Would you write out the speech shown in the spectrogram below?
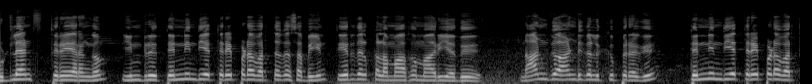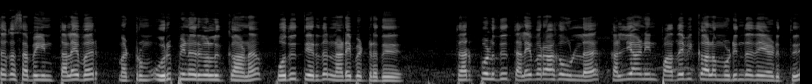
உட்லேண்ட்ஸ் திரையரங்கம் இன்று தென்னிந்திய திரைப்பட வர்த்தக சபையின் தேர்தல் களமாக மாறியது. நான்கு ஆண்டுகளுக்கு பிறகு தென்னிந்திய திரைப்பட வர்த்தக சபையின் தலைவர் மற்றும் உறுப்பினர்களுக்கான பொது தேர்தல் நடைபெற்றது. தற்பொழுது தலைவராக உள்ள கல்யாணின் பதவிக்காலம் முடிந்ததை அடுத்து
